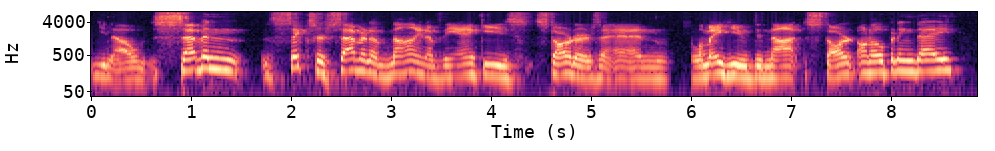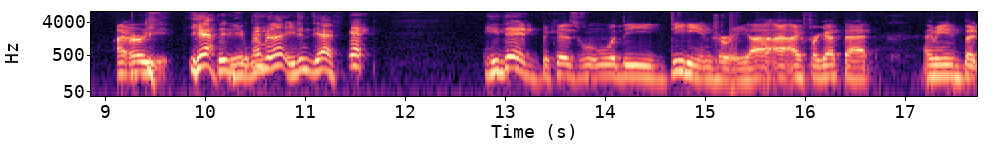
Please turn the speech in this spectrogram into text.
you know, seven, six or seven of nine of the Yankees starters, and LeMahieu did not start on opening day. I or yeah, did, you remember he, that? He didn't. Yeah, yeah. he did because with the Didi injury, I, I, I forget that. I mean, but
